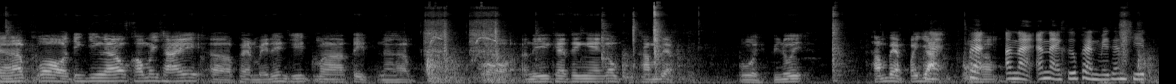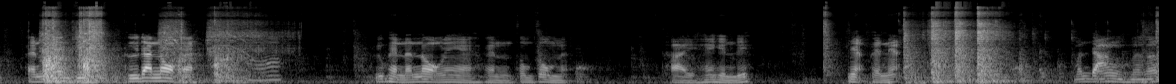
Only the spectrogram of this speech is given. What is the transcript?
นะครับ ก็จริงๆแล้วเขาไม่ใช้เอ่อแผ่นเมทัลชีตมาติดนะครับ ก็อันนี้แค่เซงเงก็ทำแบบ โอ้ยพี่นุ้ยทำแบบประหยัดแผ่นนะครับอันไหนอันไหนคือแผ่นเมทัลชีตแผ่นเมทัลชีตคือด้านนอกนะอ๋อคือแผ่นด้านนอกนี่ไงแผ่นส้มๆเนี่ยถ่ายให้เห็นดิเนี่ยแผ่นเนี้ยมันดังนะครับ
